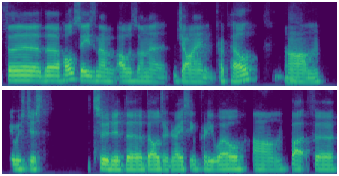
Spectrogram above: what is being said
for the whole season, I, I was on a giant Propel. Oh. Um, it was just suited the Belgian racing pretty well. Um, but for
